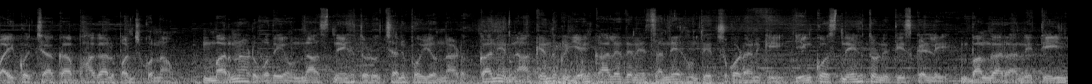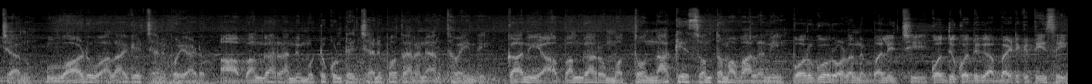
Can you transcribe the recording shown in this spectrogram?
పైకొచ్చాక భాగాలు పంచుకున్నాం. మర్నాడు ఉదయం నా స్నేహితుడు చనిపోయి ఉన్నాడు. కానీ నాకెందుకు ఏం కాలేదనే సందేహం తీర్చుకోవడానికి ఇంకో స్నేహితుడిని తీసుకెళ్ళి బంగారాన్ని తీయించాను. వాడు అలాగే చనిపోయాడు. ఆ బంగారాన్ని ముట్టుకుంటే చనిపోతారని అర్థమైంది. కానీ ఆ బంగారం మొత్తం నాకే సొంతమవ్వాలని పొరుగురోళ్ళని బలిచ్చి కొద్ది కొద్దిగా బయటికి తీసి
